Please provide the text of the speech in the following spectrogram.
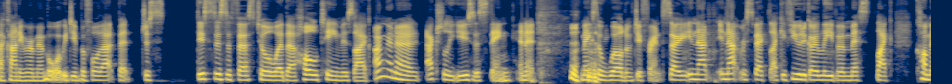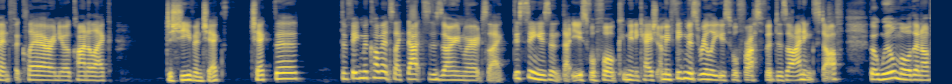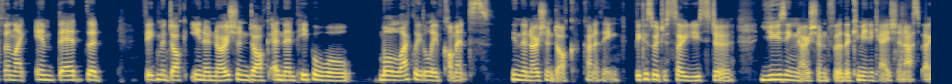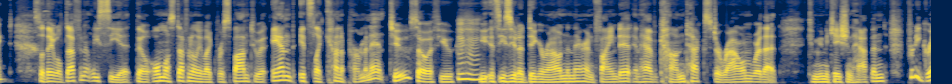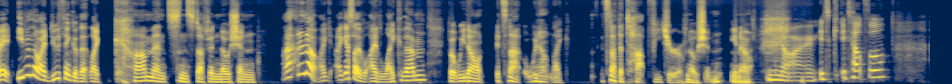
I can't even remember what we did before that, but just this is the first tool where the whole team is like, I'm going to actually use this thing, and it makes a world of difference. So in that in that respect, like if you were to go leave a mess like comment for Claire, and you're kind of like, does she even check check the the Figma comments? Like that's the zone where it's like this thing isn't that useful for communication. I mean, Figma's really useful for us for designing stuff, but we'll more than often like embed the Figma doc in a Notion doc, and then people will more likely to leave comments in the Notion doc kind of thing because we're just so used to using Notion for the communication aspect. So they will definitely see it. They'll almost definitely like respond to it, and it's like kind of permanent too. So if you, Mm-hmm. you, it's easier to dig around in there and find it and have context around where that communication happened. Pretty great. Even though I do think of that like comments and stuff in Notion. I, I don't know. I, I guess I I like them, but we don't. It's not. We don't like. It's not the top feature of Notion. You know. No, it's it's helpful.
